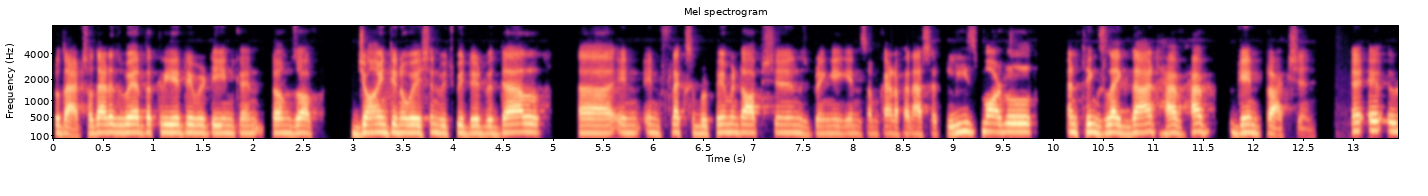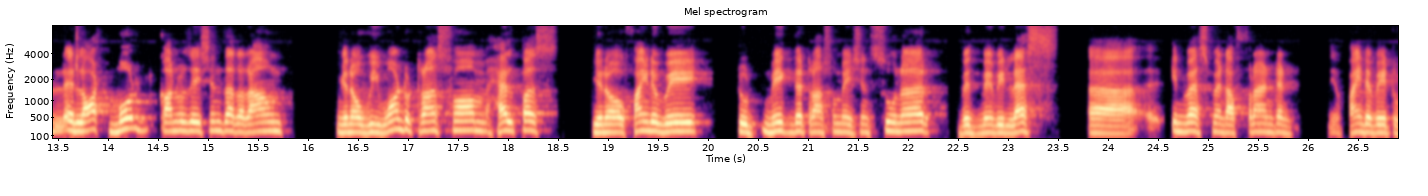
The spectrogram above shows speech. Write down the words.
to that. So that is where the creativity in, terms of joint innovation, which we did with Dell, uh, in in flexible payment options, bringing in some kind of an asset lease model, and things like that have have gained traction. A, a, a lot more conversations are around. You know, we want to transform. Help us. You know, find a way to make the transformation sooner with maybe less uh, investment upfront and you know, find a way to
